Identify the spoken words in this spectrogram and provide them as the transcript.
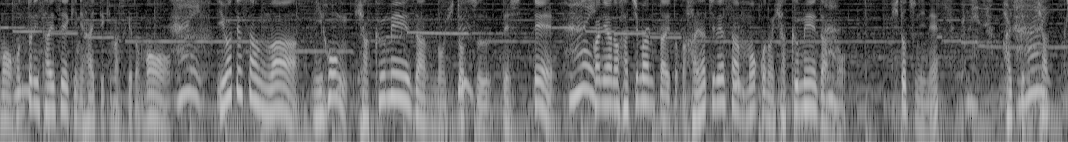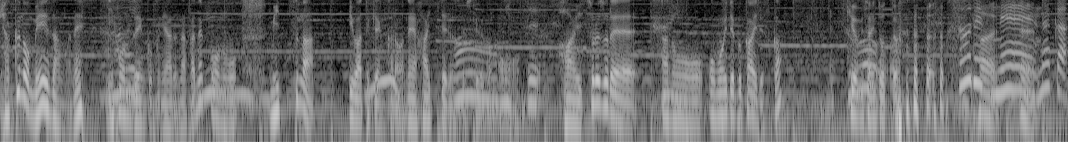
もう本当に最盛期に入ってきますけどもはい。岩手山は日本百名山の一つでして、はい。他にあの八幡平とか早知根山もこの百名山の一つにね入ってる。はい。100, 100の名山がね日本はい全国にある中でこのうん3つが岩手県からはね入ってるんですけれども。はい。それぞれあの思い出深いですか？清美さんにとっては。そうですね、はい。ええ。なんか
